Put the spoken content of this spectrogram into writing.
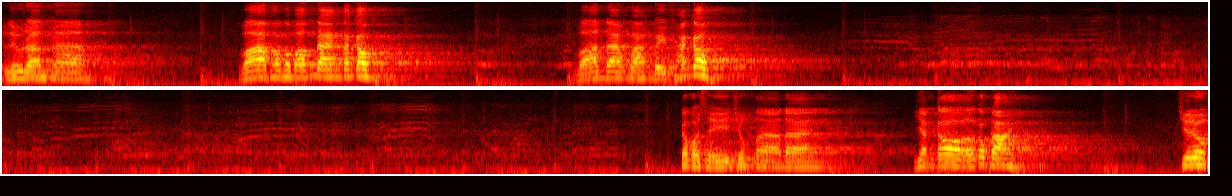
Liêu Răng à, và phòng công ấn đang tấn công. Và anh đang đang bị phản công. Các võ sĩ chúng ta đang giằng co ở góc đài. Chưa được,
